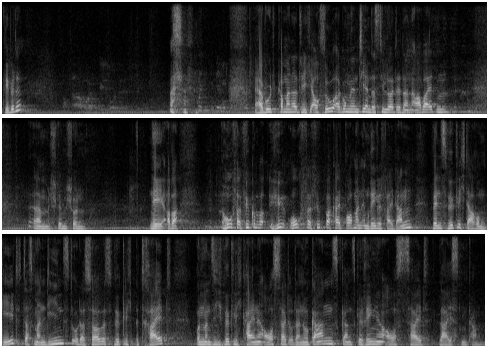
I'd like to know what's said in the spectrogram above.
Wie bitte? ja gut, kann man natürlich auch so argumentieren, dass die Leute dann arbeiten. Ähm, stimmt schon. Nee, aber Hochverfügbar Hochverfügbarkeit braucht man im Regelfall dann, wenn es wirklich darum geht, dass man Dienst oder Service wirklich betreibt und man sich wirklich keine Auszeit oder nur ganz, ganz geringe Auszeit leisten kann.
